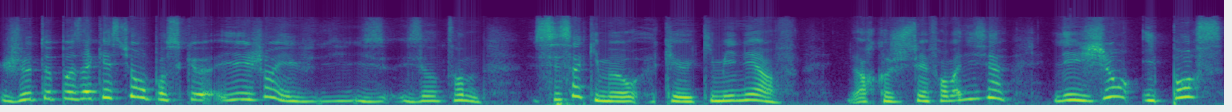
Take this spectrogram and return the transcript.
je te pose la question parce que les gens, ils, entendent. C'est ça qui me, qui, m'énerve. Alors que je suis informaticien, les gens, ils pensent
